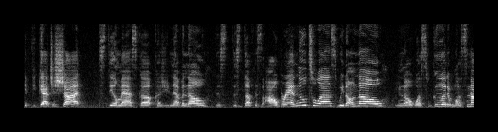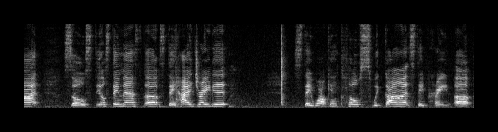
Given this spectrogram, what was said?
If you got your shot, still mask up because you never know. This, this stuff is all brand new to us. We don't know, you know, what's good and what's not. So still stay masked up, stay hydrated, stay walking close with God, stay prayed up,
